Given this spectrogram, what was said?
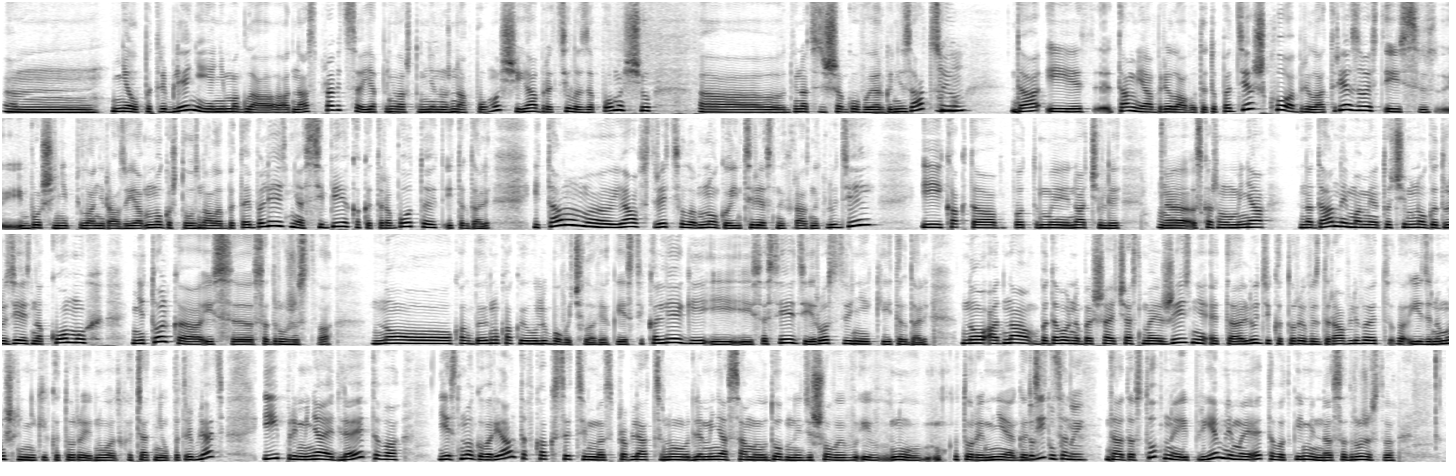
эм, неупотребление, я не могла одна справиться. Я поняла, что мне нужна помощь, и я обратилась за помощью в 12-шаговую организацию. Угу да, и там я обрела вот эту поддержку, обрела трезвость и, и больше не пила ни разу. Я много что узнала об этой болезни, о себе, как это работает и так далее. И там э, я встретила много интересных разных людей, и как-то вот мы начали, э, скажем, у меня на данный момент очень много друзей, знакомых, не только из э, Содружества, но как бы, ну, как и у любого человека, есть и коллеги, и, и соседи, и родственники, и так далее. Но одна довольно большая часть моей жизни – это люди, которые выздоравливают, единомышленники, которые ну, хотят не употреблять, и применяя для этого есть много вариантов, как с этим справляться. Ну, для меня самый удобный, дешевый, и, ну, который мне годится. Доступный. Да, доступный и приемлемый – это вот именно содружество.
